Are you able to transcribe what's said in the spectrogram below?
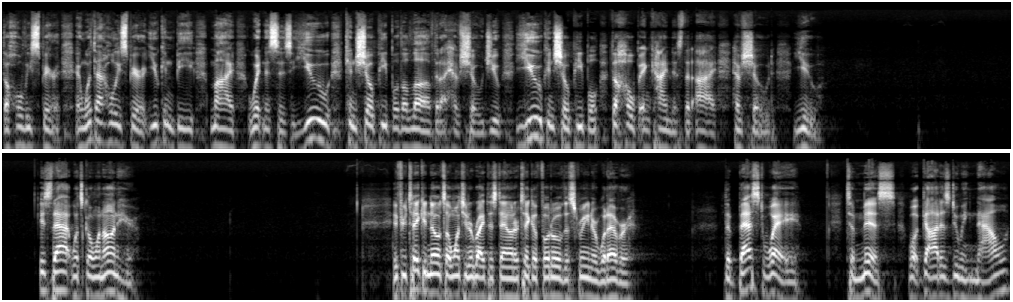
the Holy Spirit. And with that Holy Spirit, you can be my witnesses. You can show people the love that I have showed you. You can show people the hope and kindness that I have showed you. Is that what's going on here? If you're taking notes, I want you to write this down or take a photo of the screen or whatever. The best way to miss what God is doing now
